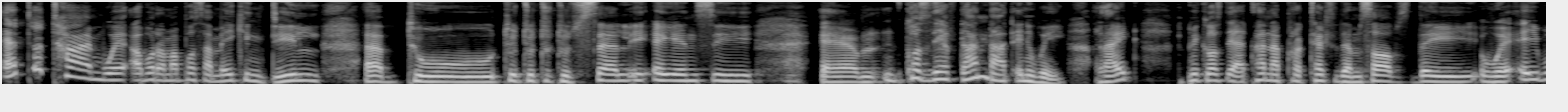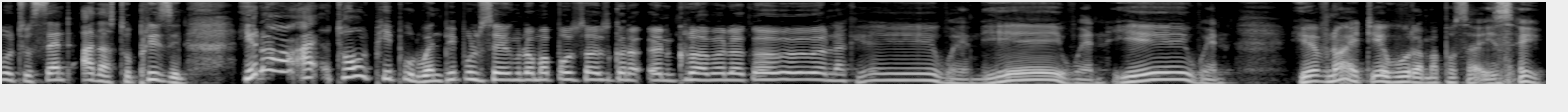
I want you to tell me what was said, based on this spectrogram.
at a time where Abu Ramaphosa making deal uh, to, to to to to sell ANC, um, because they have done that anyway, right? Because they are trying to protect themselves. They were able to send others to prison. You know, I told people when people saying Ramaphosa is gonna end crime, I'm like, oh, like, hey, when, yeah, when, yeah, when. You have no idea who Ramaphosa is. Hey,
